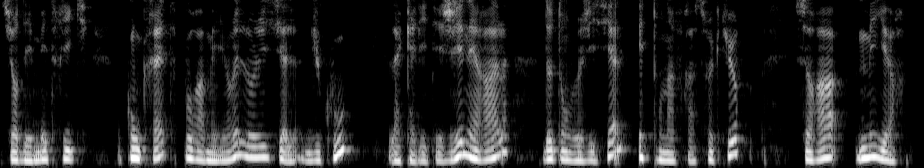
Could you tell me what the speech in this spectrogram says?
sur des métriques concrètes pour améliorer le logiciel. Du coup, la qualité générale de ton logiciel et de ton infrastructure sera meilleure.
